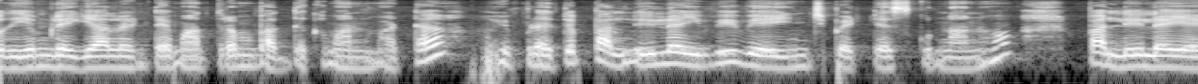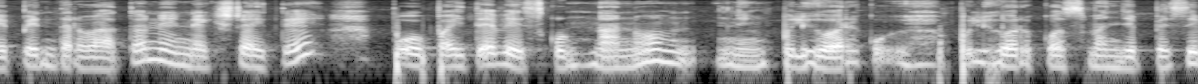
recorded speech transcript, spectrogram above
ఉదయం లేయాలంటే మాత్రం బద్ధకం అనమాట ఇప్పుడైతే పల్లీలు ఇవి వేయించి పెట్టేసుకున్నాను. పల్లీలు అవి అయిపోయిన తర్వాత నేను నెక్స్ట్ అయితే పోపు అయితే వేసుకుంటున్నాను. పులిహోర పులిహోర కోసం అని చెప్పేసి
